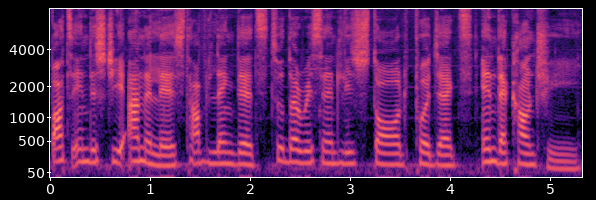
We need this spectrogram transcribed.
but industry analysts have linked it to the recently stalled projects in the country.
